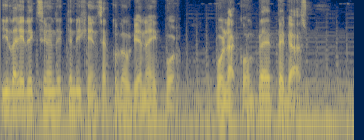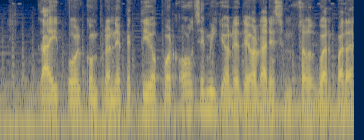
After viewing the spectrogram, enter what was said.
y la Dirección de Inteligencia Colombiana IPOL por la compra de Pegasus. IPOL compró en efectivo por 11 millones de dólares un software para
